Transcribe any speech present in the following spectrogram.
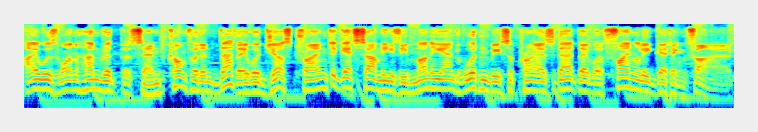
I was 100% confident that they were just trying to get some easy money and wouldn't be surprised that they were finally getting fired.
